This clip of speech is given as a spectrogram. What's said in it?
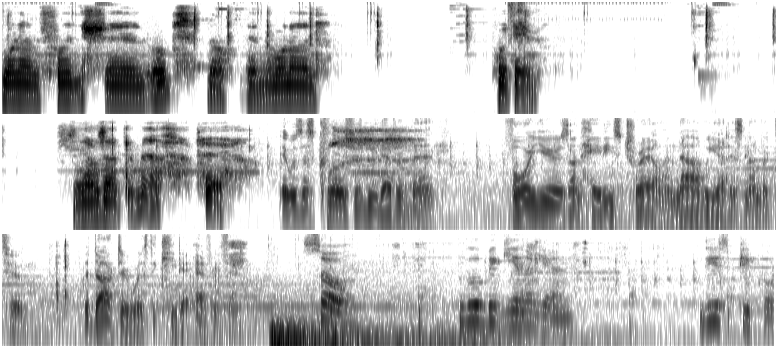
One on flinch and oops, no, and one on quick aim. So that was aftermath. Okay. It was as close as we'd ever been. Four years on Hades' trail, and now we had his number two. The doctor was the key to everything. So, we'll begin again. These people,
